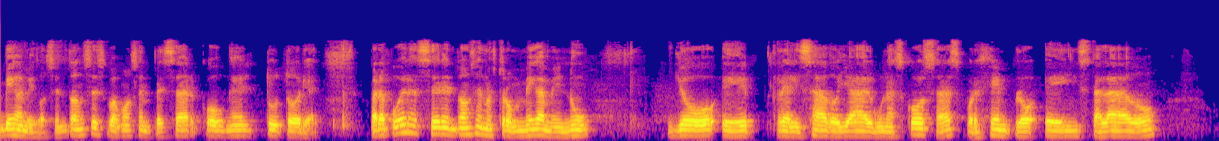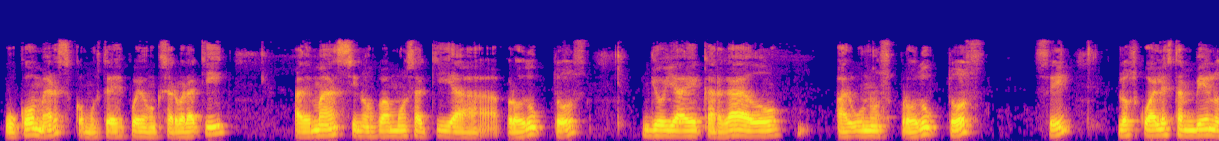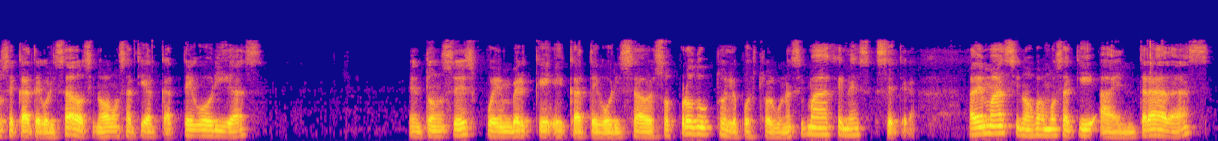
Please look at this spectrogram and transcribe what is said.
Bien amigos, entonces vamos a empezar con el tutorial. Para poder hacer entonces nuestro mega menú, yo he realizado ya algunas cosas. Por ejemplo, he instalado WooCommerce, como ustedes pueden observar aquí. Además, si nos vamos aquí a productos, yo ya he cargado algunos productos, ¿sí? Los cuales también los he categorizado. Si nos vamos aquí a categorías, entonces pueden ver que he categorizado esos productos, le he puesto algunas imágenes, etc. Además, si nos vamos aquí a entradas,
